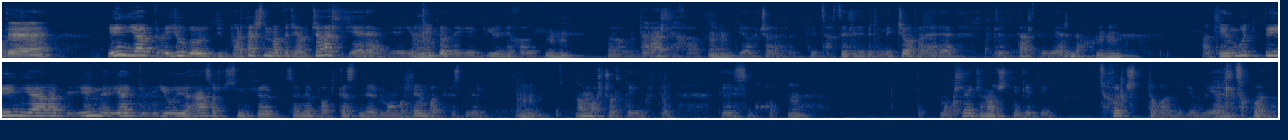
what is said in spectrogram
Тийм. Энэ яг юу production дотор явж байгаа л яриа. Ерөнхийдөө нэг юуныхаа Мгм. дарааллынхаа Мгм. явж байгаа. Тэгээ зах зээлээ дээр байгаа болохоор арай детальд ярина. Мгм. А тэгэнгүүт би энэ яагаад энэ яг юу хаанс орчихсон бэхээр саяны подкаст нэр Монголын подкаст нэр ном орчуулдаг юм ихтэй тэгэлсэн баггүй. Монголын киночд ингээд юм цохиолчтойгоо ингээд юм ярилцахгүй байна.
